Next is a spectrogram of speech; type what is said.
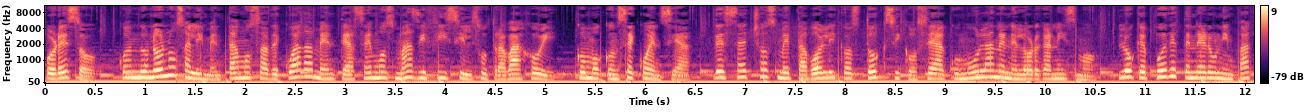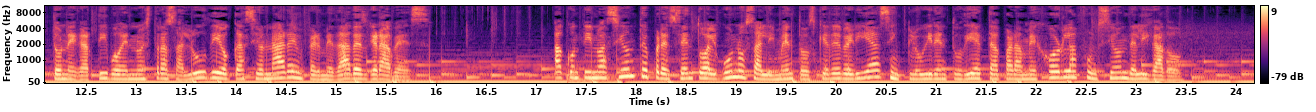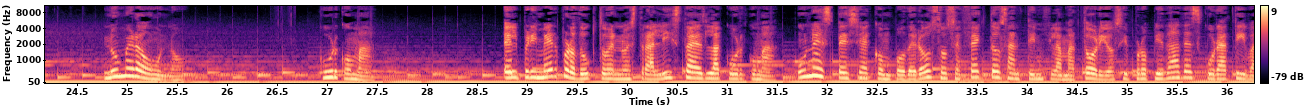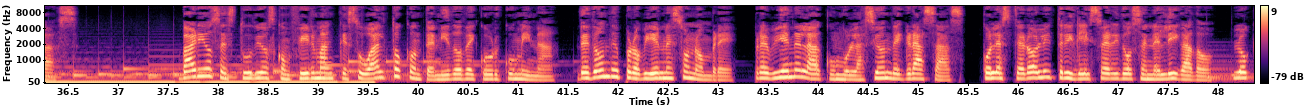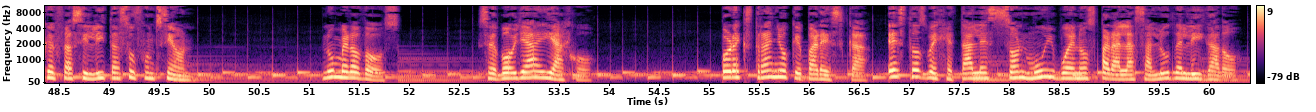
Por eso, cuando no nos alimentamos adecuadamente hacemos más difícil su trabajo y, como consecuencia, desechos metabólicos tóxicos se acumulan en el organismo, lo que puede tener un impacto negativo en nuestra salud y ocasionar enfermedades graves. A continuación te presento algunos alimentos que deberías incluir en tu dieta para mejor la función del hígado. Número 1. Cúrcuma. El primer producto en nuestra lista es la cúrcuma, una especia con poderosos efectos antiinflamatorios y propiedades curativas. Varios estudios confirman que su alto contenido de curcumina, de donde proviene su nombre, previene la acumulación de grasas, colesterol y triglicéridos en el hígado, lo que facilita su función. Número 2. Cebolla y ajo. Por extraño que parezca, estos vegetales son muy buenos para la salud del hígado.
